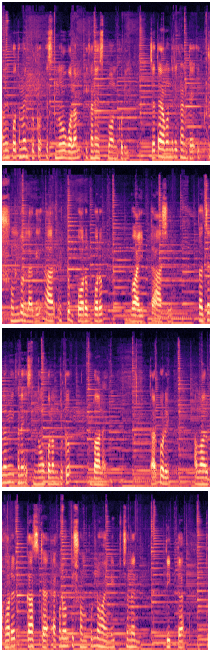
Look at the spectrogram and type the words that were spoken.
আমি প্রথমে দুটো স্নো গলাম, এখানে স্পন করি, যাতে আমাদের এখানটায় একটু সুন্দর লাগে আর একটু বরফ বরফ ভাইবটা আসে। তার জন্য আমি এখানে স্নো কলাম দুটো, বানাই। তারপরে আমার ঘরের কাজটা এখনও অবধি সম্পূর্ণ হয়নি, পিছনের দিকটা। তো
